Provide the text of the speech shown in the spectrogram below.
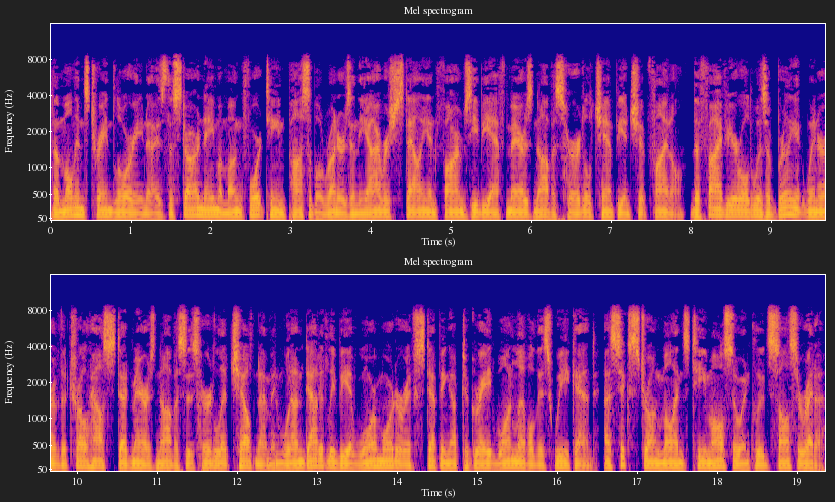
The Mullins-trained Laurina is the star name among 14 possible runners in the Irish Stallion Farms EBF Mares Novice Hurdle Championship final. The five-year-old was a brilliant winner of the Trull House Stud Mares Novices Hurdle at Cheltenham and would undoubtedly be a warm order if stepping up to Grade 1 level this weekend. A six-strong Mullins team also includes Salsaretta,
